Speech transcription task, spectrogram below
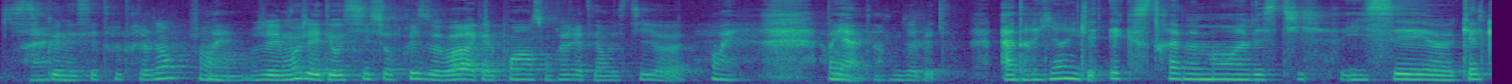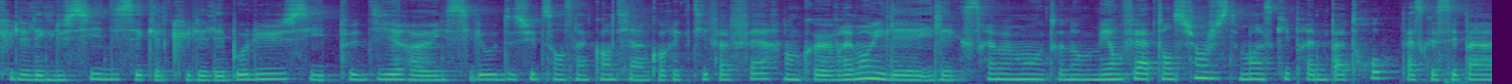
s'y connaissait très très bien. Enfin, Moi j'ai été aussi surprise de voir à quel point son frère était investi euh, ouais. dans, son diabète. Adrien, il est extrêmement investi. Il sait euh, calculer les glucides, il sait calculer les bolus, il peut dire euh, s'il est au-dessus de 150, il y a un correctif à faire. Donc euh, vraiment, il est, il est extrêmement autonome. Mais on fait attention justement à ce qu'il prenne pas trop, parce que c'est pas,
